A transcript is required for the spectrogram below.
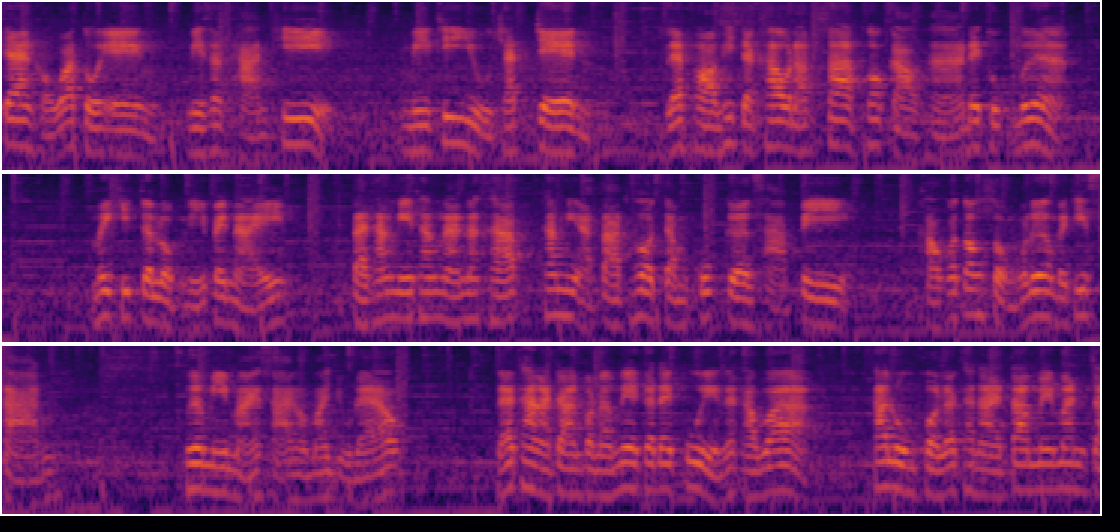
แจ้งเขาว่าตัวเอง มีสถานที่มีที่อยู่ชัดเจน และพร้อมที่จะเข้ารับทราบข้อกล่าวหาได้ทุกเมื่อ ไม่คิดจะหลบหนีไปไหน แต่ทั้งนี้ทั้งนั้นนะครับ ถ้ามีอัตราโทษจำคุกเกิน 3 ปี เขาก็ต้องส่งเรื่องไปที่ศาลเพื่อมีหมายสารออกมาอยู่แล้ว และทางอาจารย์ปรเมศก็ได้พูดอีกนะครับว่า ถ้าลุงพลและทนายตั้มไม่มั่นใจ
